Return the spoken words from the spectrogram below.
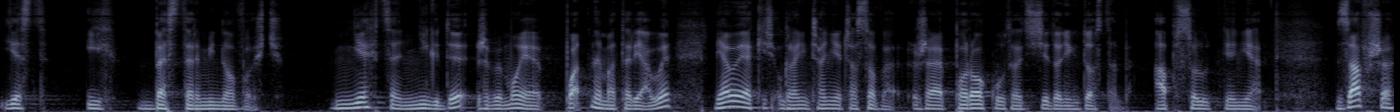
jest ich bezterminowość. Nie chcę nigdy, żeby moje płatne materiały miały jakieś ograniczenie czasowe, że po roku tracicie do nich dostęp. Absolutnie nie. Zawsze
